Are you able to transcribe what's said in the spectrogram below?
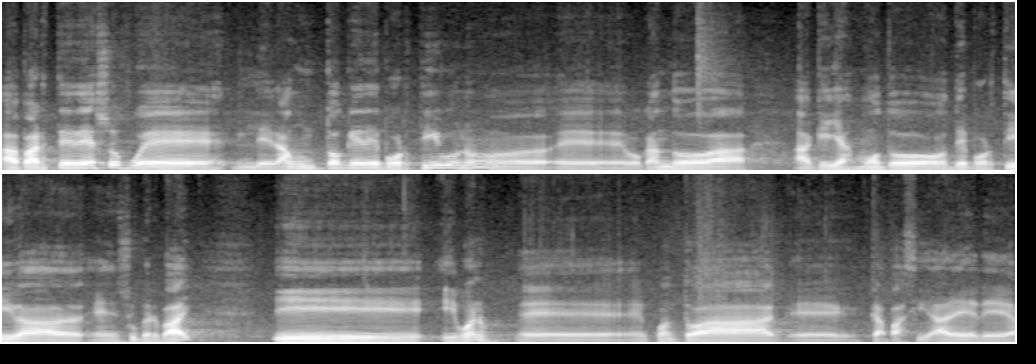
aparte de eso, pues le da un toque deportivo, ¿no? Eh, evocando a, aquellas motos deportivas en Superbike. Y, bueno, eh, en cuanto a eh, capacidad de,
